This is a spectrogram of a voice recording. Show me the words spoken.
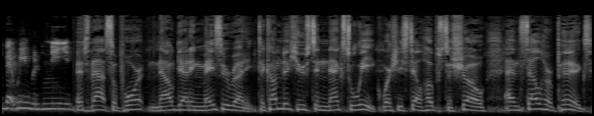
that we would need. It's that support now getting Macy ready to come to Houston next week, where she still hopes to show and sell her pigs.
